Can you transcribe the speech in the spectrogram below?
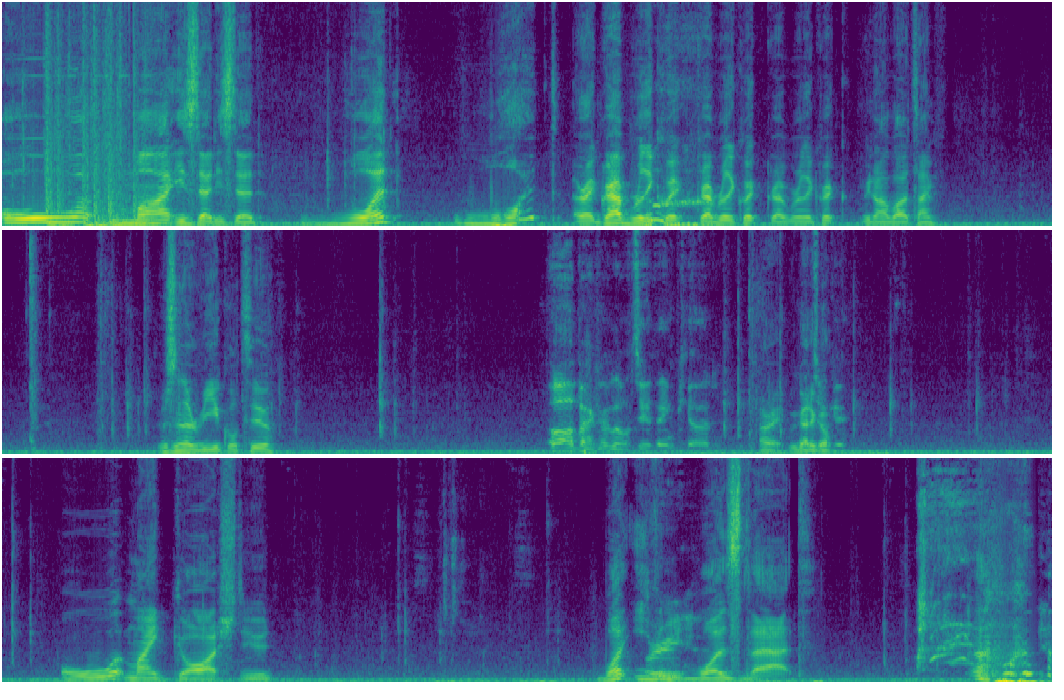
Oh my, he's dead, he's dead. What? What? Alright, grab really quick, grab really quick, grab really quick. We don't have a lot of time. There's another vehicle too. Oh, back backpack level two. Thank God. Alright, we gotta It's go. okay. Oh my gosh, dude. What even was that?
